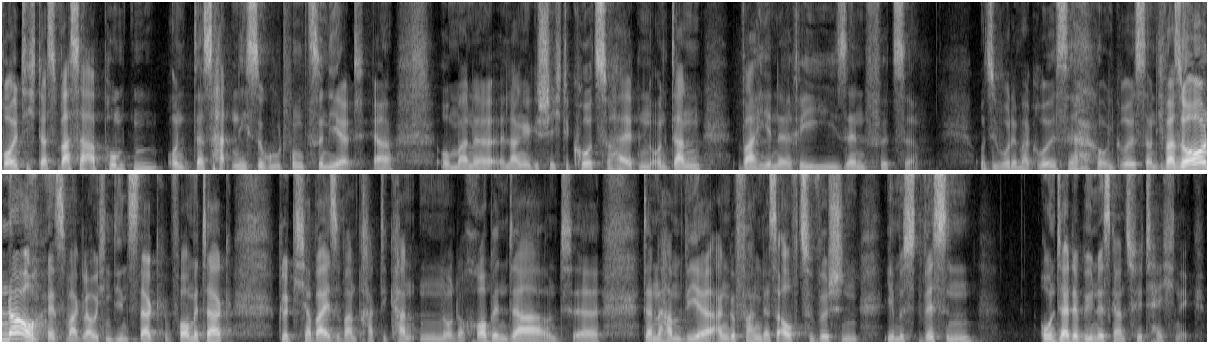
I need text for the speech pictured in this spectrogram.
wollte ich das Wasser abpumpen und das hat nicht so gut funktioniert, ja, um mal eine lange Geschichte kurz zu halten. Und dann war hier eine riesen Pfütze. Und sie wurde immer größer und größer. Und ich war so, oh no! Es war, glaube ich, ein Dienstagvormittag. Glücklicherweise waren Praktikanten und auch Robin da. Und äh, dann haben wir angefangen, das aufzuwischen. Ihr müsst wissen, unter der Bühne ist ganz viel Technik.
